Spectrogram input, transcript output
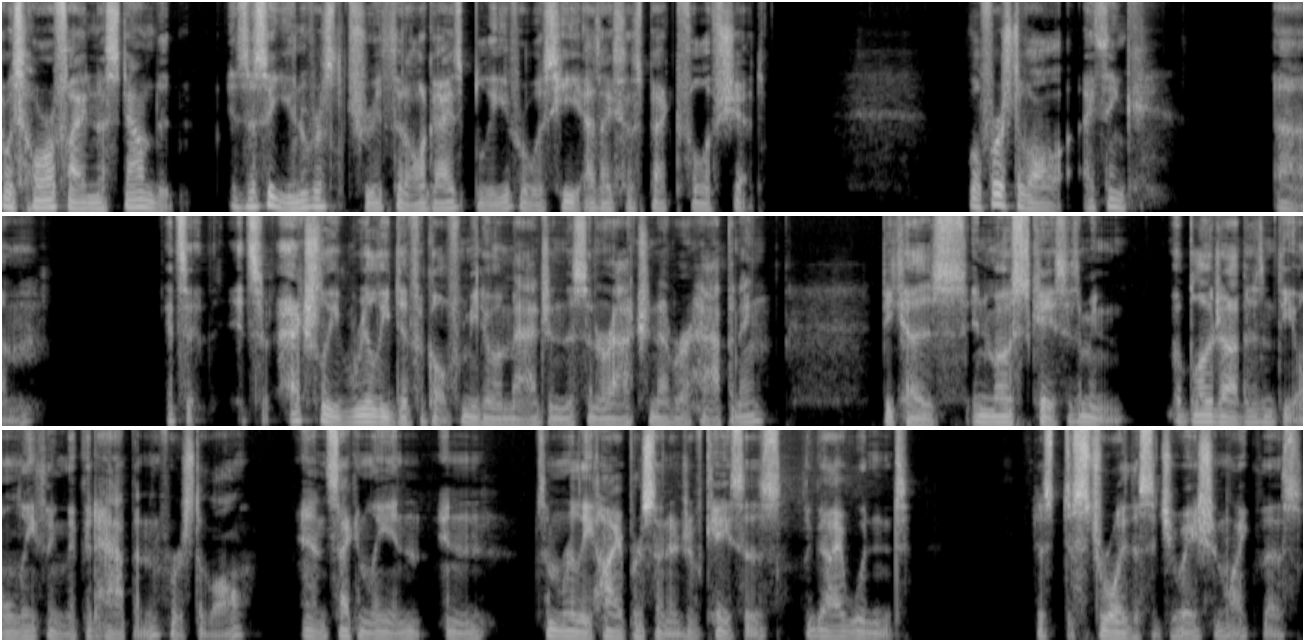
I was horrified and astounded. Is this a universal truth that all guys believe, or was he, as I suspect, full of shit? Well, first of all, I think um, it's it's actually really difficult for me to imagine this interaction ever happening, because in most cases, I mean, a blowjob isn't the only thing that could happen. First of all, and secondly, in in some really high percentage of cases, the guy wouldn't just destroy the situation like this.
